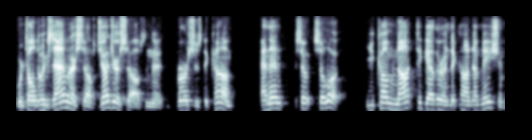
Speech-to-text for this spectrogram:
We're told to examine ourselves, judge ourselves in the verses that come. And then, so, so look, you come not together into condemnation.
